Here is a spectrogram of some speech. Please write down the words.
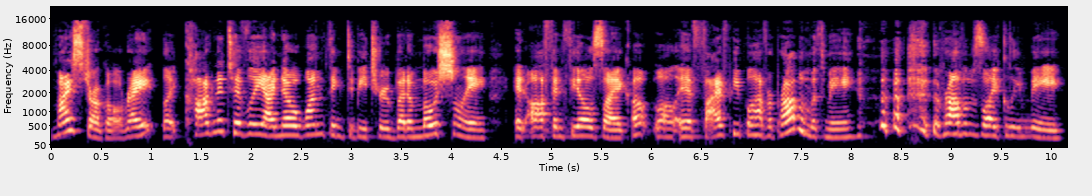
my struggle, right? Like cognitively, I know one thing to be true, but emotionally, it often feels like, oh, well, if five people have a problem with me, the problem's likely me.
